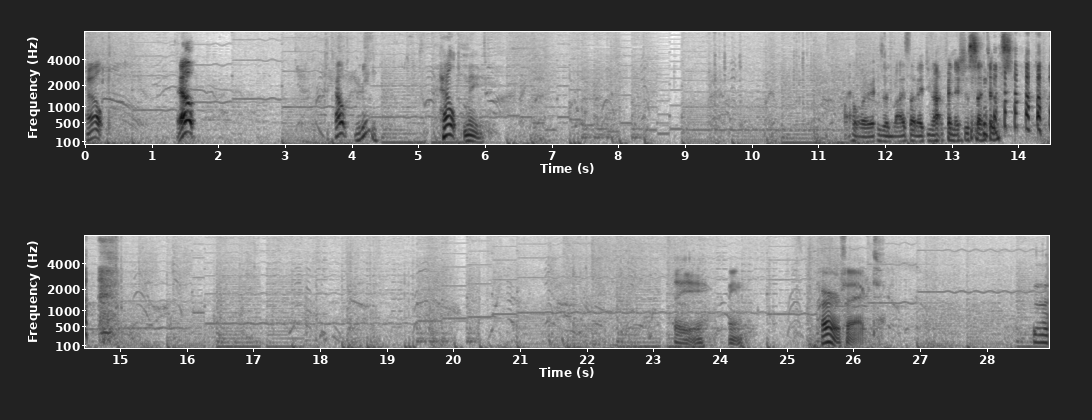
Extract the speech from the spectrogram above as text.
Help. Help! Help me! Help me. My lawyer has advised that I do not finish his sentence. I mean, perfect.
